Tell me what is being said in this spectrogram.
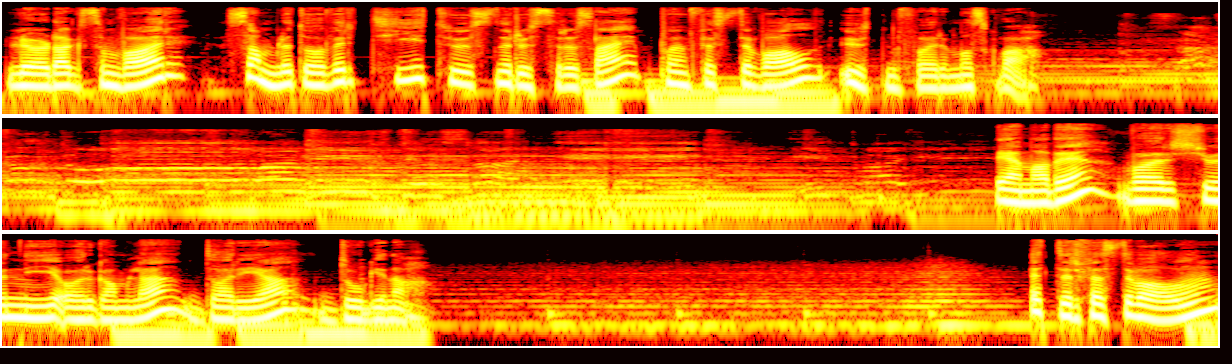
Lørdag som var, samlet over 10 000 russere seg på en festival utenfor Moskva. En av de var 29 år gamle Darja Dugina. Etter festivalen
